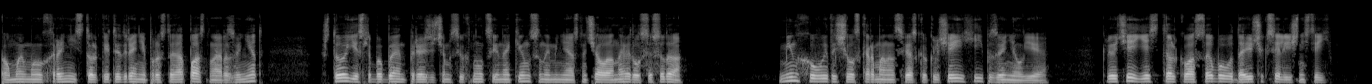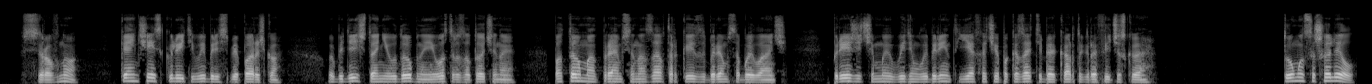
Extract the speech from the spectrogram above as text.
По-моему, хранить столько этой дряни просто опасно, а разве нет? Что, если бы Бен, прежде чем свихнуться и накинуться на меня, сначала наведался сюда? Минху вытащил из кармана связку ключей и позвонил ей. Ключей есть только у особо выдающихся личностей. Все равно. Кончай скулить и выбери себе парочку. Убедись, что они удобные и остро заточенные. Потом мы отправимся на завтрак и заберем с собой ланч. Прежде чем мы выйдем в лабиринт, я хочу показать тебе карту графическую. Томас ошалел,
